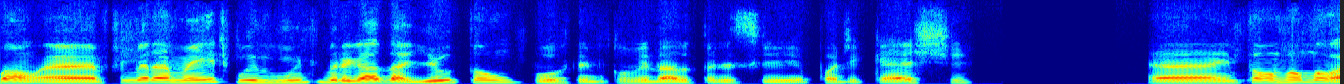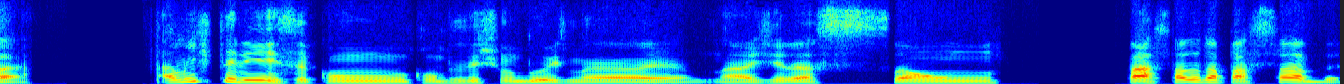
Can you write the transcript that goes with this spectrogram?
Bom, é, primeiramente, muito, muito obrigado a Hilton por ter me convidado para esse podcast. É, então vamos lá. A minha experiência com, com o PlayStation 2 na, na geração passada da passada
